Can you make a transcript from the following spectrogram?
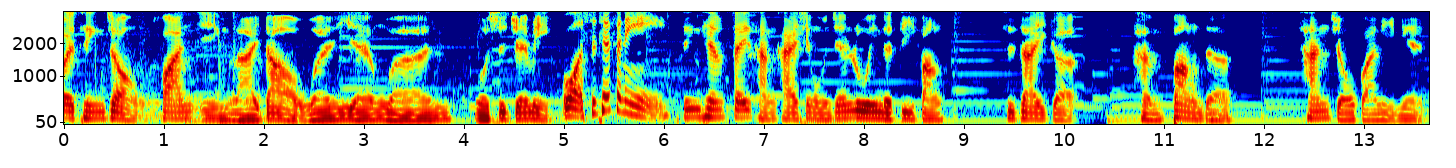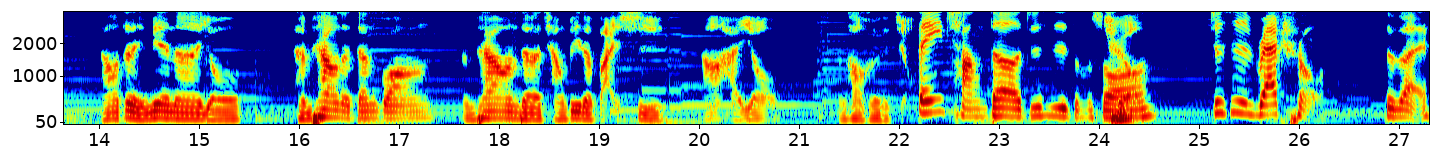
位听众，欢迎来到文言文。我是 Jamie，我是 Tiffany。今天非常开心，我们今天录音的地方是在一个很棒的餐酒馆里面。然后这里面呢有很漂亮的灯光，很漂亮的墙壁的摆饰，然后还有很好喝的酒，非常的就是怎么说，Chill. 就是 retro，对不对？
